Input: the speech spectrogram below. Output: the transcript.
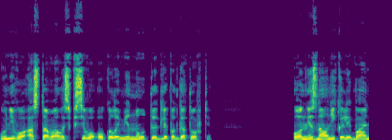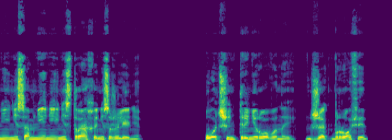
У него оставалось всего около минуты для подготовки. Он не знал ни колебаний, ни сомнений, ни страха, ни сожаления. Очень тренированный Джек Брофи,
